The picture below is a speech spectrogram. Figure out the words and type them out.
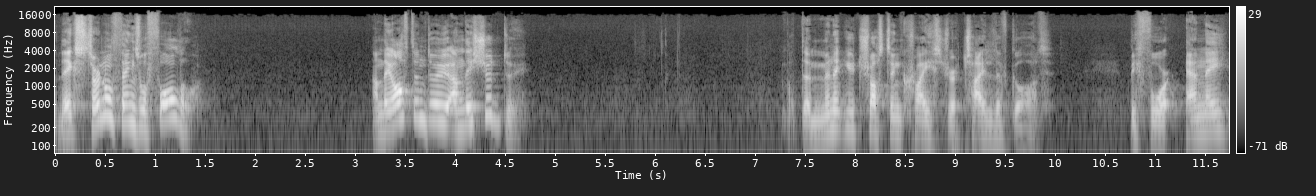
The external things will follow. And they often do, and they should do. But the minute you trust in Christ, you're a child of God before any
